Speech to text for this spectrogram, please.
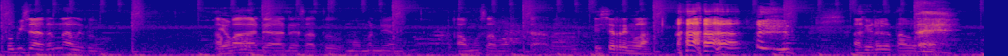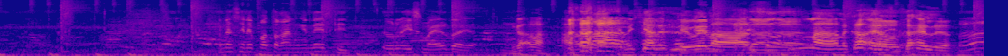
kok bisa kenal itu Ya, apa mau. ada ada satu momen yang kamu sama Cak Ro ya sering lah akhirnya ketahuan karena sini potongan ini di Turu Ismail tuh ya? Enggak lah. Alah, inisiatif nggak dewe mungkin. lah. nah nah KL ya. oh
